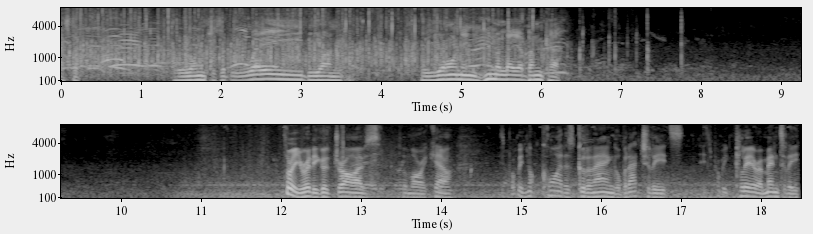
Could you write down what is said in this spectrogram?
That fantastic. Launches it way beyond the yawning Himalaya bunker. Three really good drives for Morikawa. It's probably not quite as good an angle, but actually it's it's probably clearer mentally,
